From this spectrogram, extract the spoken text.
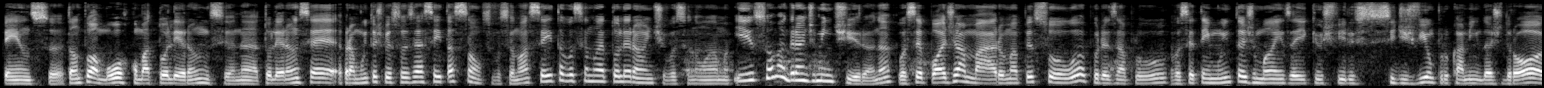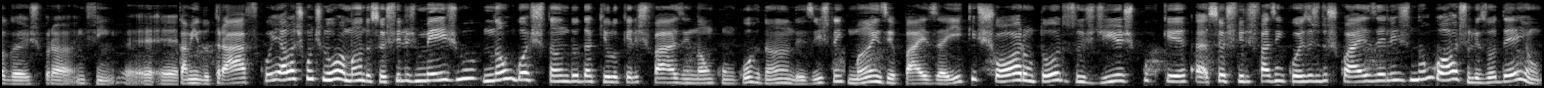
pensa. Tanto o amor como a tolerância, né? A tolerância é, para muitas pessoas é aceitação. Se você não aceita, você não é tolerante, você não ama. E isso é uma grande mentira, né? Você pode amar uma pessoa, por exemplo, você tem muitas mães aí que os filhos se desviam para o caminho das drogas, para, enfim, é, é, caminho do tráfico, e elas continuam amando seus filhos mesmo não gostando daquilo que eles fazem, não concordando. Existem mães e pais aí que choram todos os dias porque uh, seus filhos fazem coisas dos quais eles não gostam, eles odeiam,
